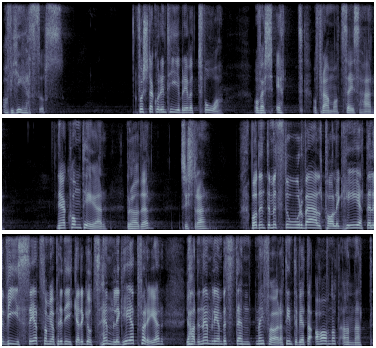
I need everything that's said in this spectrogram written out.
av Jesus. Första Korinthierbrevet 2 och vers 1 och framåt säger så här. När jag kom till er bröder, systrar, var det inte med stor vältalighet eller vishet som jag predikade Guds hemlighet för er. Jag hade nämligen bestämt mig för att inte veta av något annat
